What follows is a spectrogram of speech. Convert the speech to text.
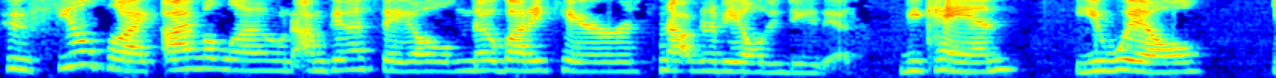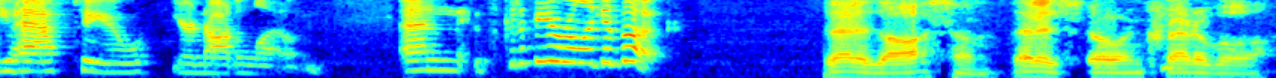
who feels like I'm alone, I'm going to fail, nobody cares, I'm not going to be able to do this. You can, you will, you have to, you're not alone and it's going to be a really good book. That is awesome. That is so incredible.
